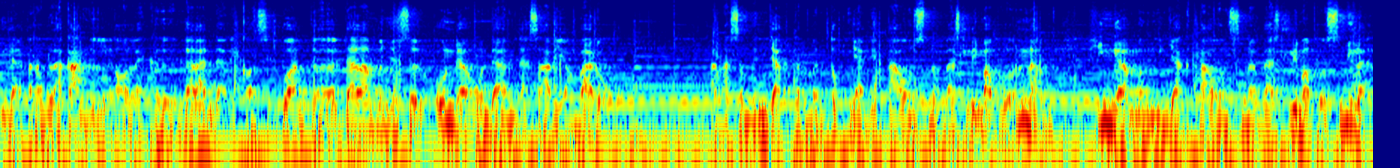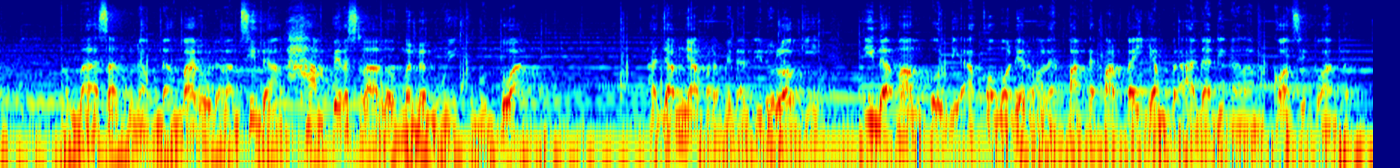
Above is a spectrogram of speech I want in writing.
Dilatar belakangi oleh kegagalan dari konstituante dalam menyusun undang-undang dasar yang baru. Karena semenjak terbentuknya di tahun 1956 hingga menginjak tahun 1959, pembahasan undang-undang baru dalam sidang hampir selalu menemui kebuntuan. Tajamnya perbedaan ideologi tidak mampu diakomodir oleh partai-partai yang berada di dalam konstituante.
